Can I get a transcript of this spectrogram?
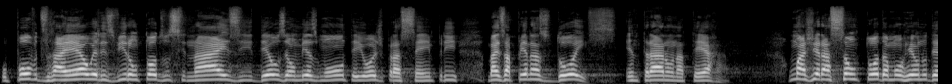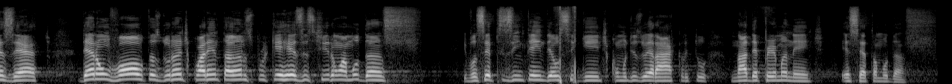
O povo de Israel, eles viram todos os sinais e Deus é o mesmo ontem e hoje para sempre, mas apenas dois entraram na terra. Uma geração toda morreu no deserto, deram voltas durante 40 anos porque resistiram à mudança. E você precisa entender o seguinte, como diz o Heráclito, nada é permanente, exceto a mudança.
